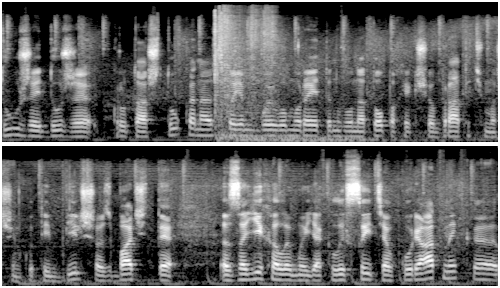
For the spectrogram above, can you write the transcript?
дуже дуже крута штука на своєму бойовому рейтингу. На топах, якщо брати цю машинку, тим більше. Ось бачите, заїхали ми як лисиця в курятник е,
